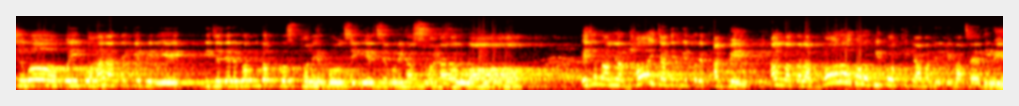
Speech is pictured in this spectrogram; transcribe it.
যুবক ওই গুহা থেকে বেরিয়ে নিজেদের গন্তব্যস্থলে পৌঁছে গিয়েছে বলি না এই জন্য আল্লাহর ভয় যাদের ভিতরে থাকবে, আল্লাহ তালা বড় বড় বিপদ থেকে আমাদেরকে বাঁচায় দিবে।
